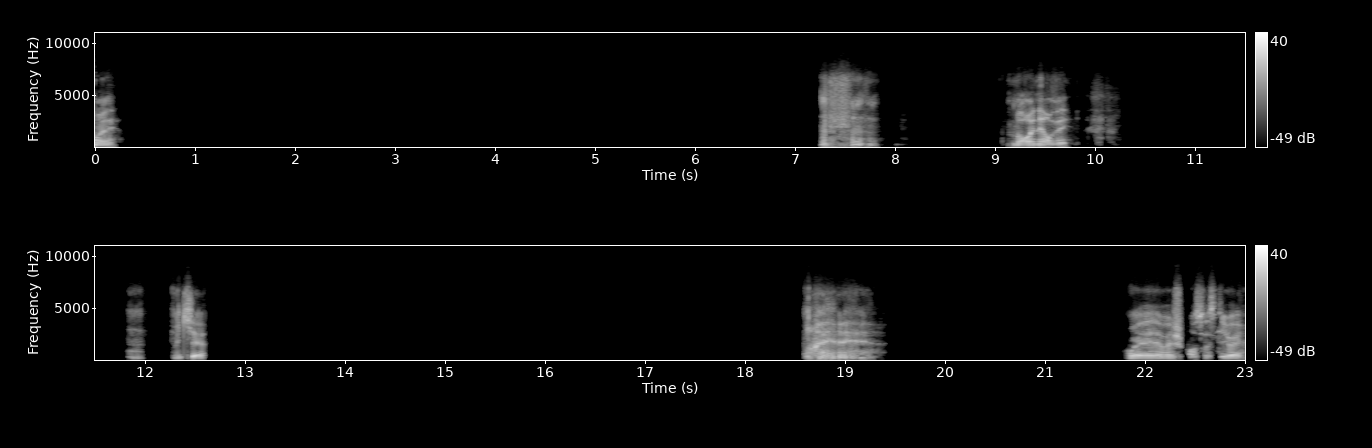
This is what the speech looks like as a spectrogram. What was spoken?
Ouais. Mort énervé. Mmh. OK. Ouais. Ouais, ouais, je pense aussi, ouais.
